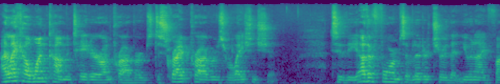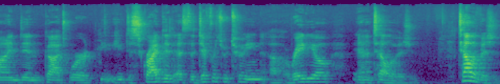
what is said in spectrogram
I like how one commentator on Proverbs described Proverbs' relationship to the other forms of literature that you and I find in God's Word. He described it as the difference between uh, a radio and a television. Television,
